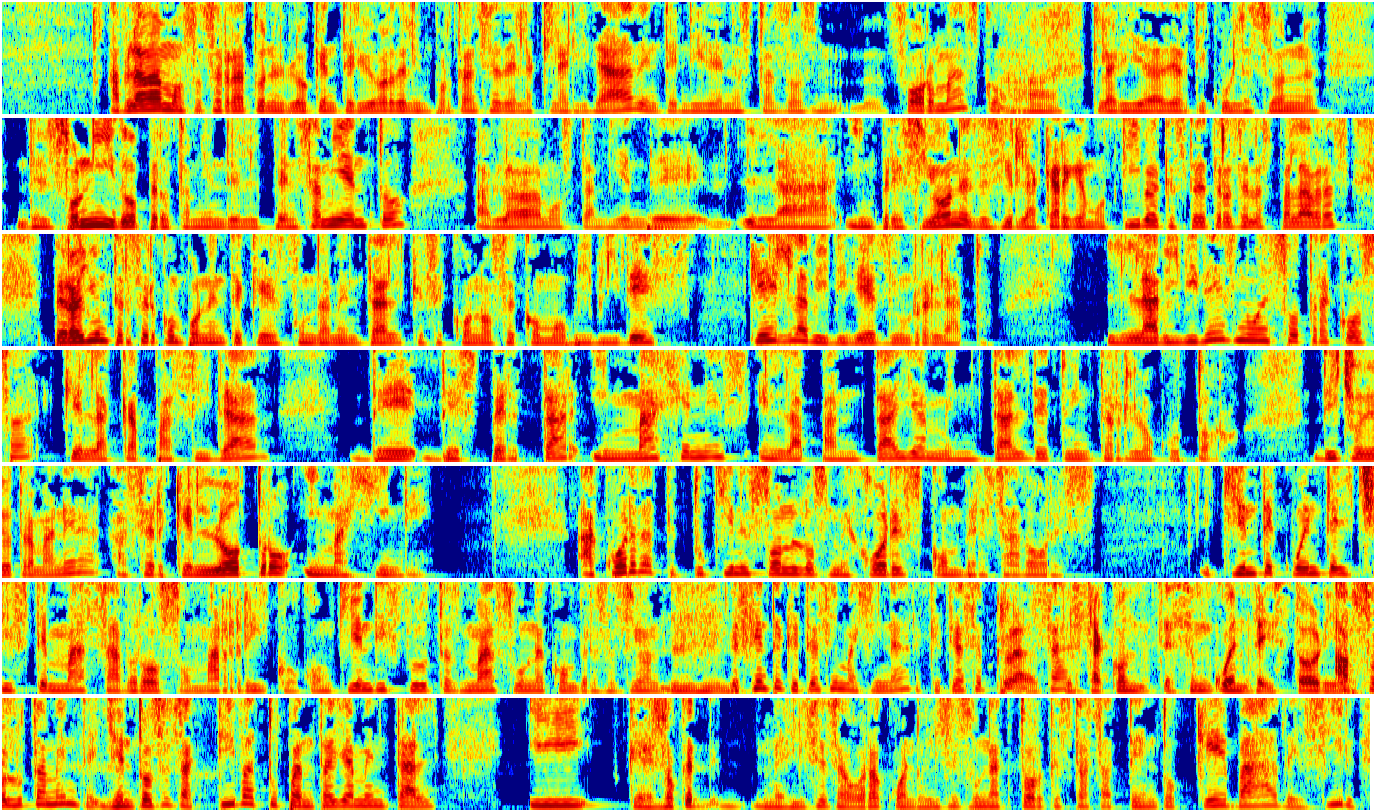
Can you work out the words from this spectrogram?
Hablábamos hace rato en el bloque anterior de la importancia de la claridad, entendida en estas dos mm, formas, como Ajá. claridad de articulación del sonido, pero también del pensamiento. Hablábamos también de la impresión, es decir, la carga emotiva que está detrás de las palabras. Pero hay un tercer componente que es fundamental, que se conoce como vividez. ¿Qué es la vividez de un relato? La vividez no es otra cosa que la capacidad de despertar imágenes en la pantalla mental de tu interlocutor. Dicho de otra manera, hacer que el otro imagine. Acuérdate tú quiénes son los mejores conversadores. ¿Y quién te cuenta el chiste más sabroso, más rico? ¿Con quién disfrutas más una conversación? Es gente que te hace imaginar, que te hace Claro, pensar. está con- es un cuenta historias. Absolutamente. Y entonces activa tu pantalla mental y, que es lo que me dices ahora cuando dices un actor que estás atento, ¿qué va a decir?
